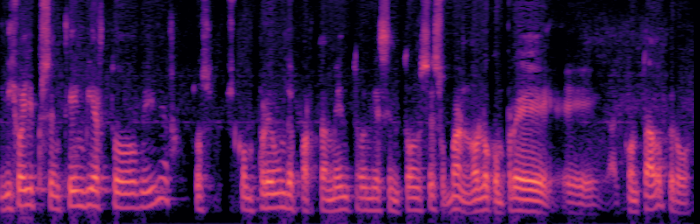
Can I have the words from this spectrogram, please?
Y dije, oye, pues ¿en qué invierto mi dinero? Entonces pues, compré un departamento en ese entonces, bueno, no lo compré eh, al contado, pero,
